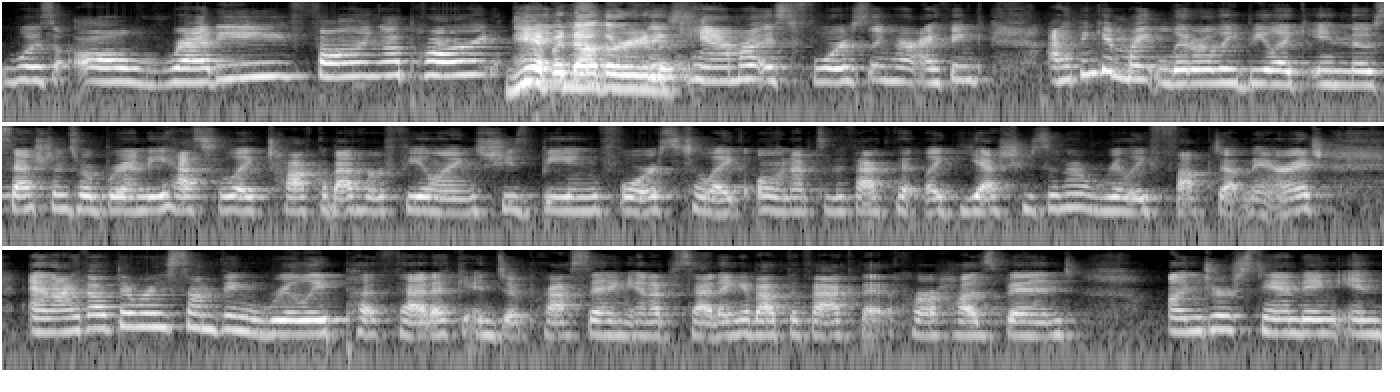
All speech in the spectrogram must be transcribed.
was already falling apart. Yeah, but now the- they're gonna The camera is forcing her. I think. I think it might literally be like in those sessions where Brandi has to like talk about her feelings. She's being forced to like own up to the fact that like yes, she's in a really fucked up marriage. And I thought there was something really pathetic and depressing and upsetting about the fact that her husband understanding in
